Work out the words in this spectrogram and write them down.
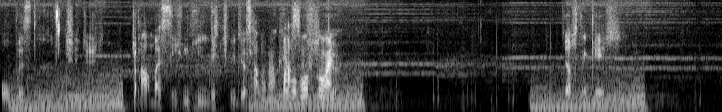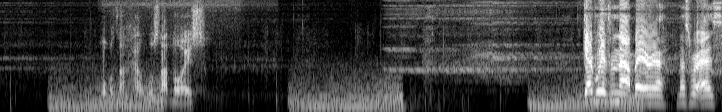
always literally just jump out my seat and literally just have a Okay, we're both go in. shaker. Just in case. What the hell was that noise? Get away from that area. That's where it is.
